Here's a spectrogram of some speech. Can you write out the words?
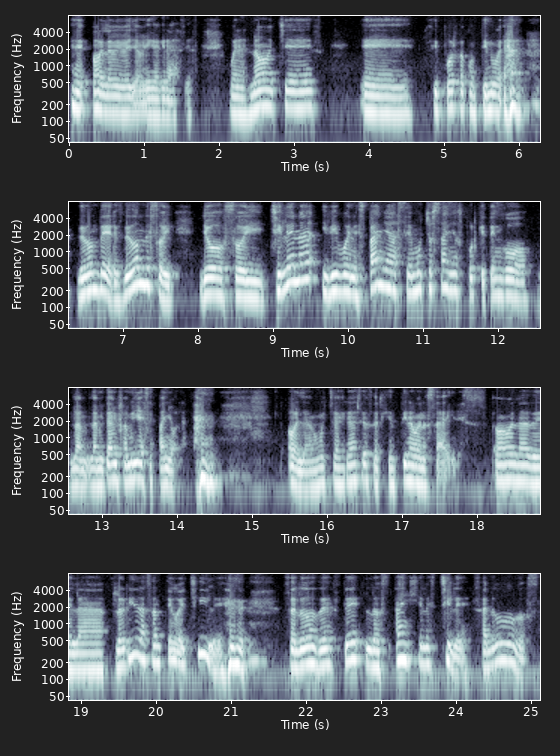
hola mi bella amiga, gracias. Buenas noches. Eh, Sí, porfa, continúe. ¿De dónde eres? ¿De dónde soy? Yo soy chilena y vivo en España hace muchos años porque tengo, la, mitad de mi familia es española. Hola, muchas gracias, Argentina, Buenos Aires. Hola, de la Florida, Santiago de Chile. Saludos desde Los Ángeles, Chile. Saludos.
